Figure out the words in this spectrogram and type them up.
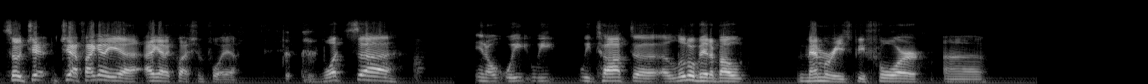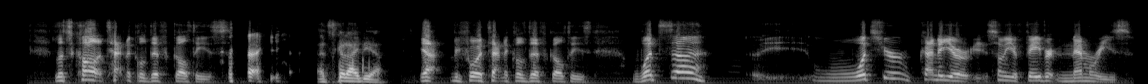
So Je- Jeff, I got a uh, I got a question for you. What's uh, you know, we we we talked a, a little bit about memories before. Uh, let's call it technical difficulties. That's a good idea. yeah, before technical difficulties. What's uh, what's your kind of your some of your favorite memories?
